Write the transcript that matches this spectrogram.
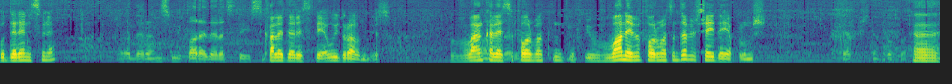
bu derenin ismi ne? Derenin ismi Kara Deresi değilsin. Kale Deresi diye uyduralım diyorsun. Van Kalesi formatın Van evi formatında bir şey de yapılmış. Yapmıştan topla. He.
